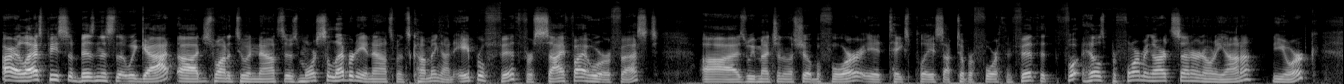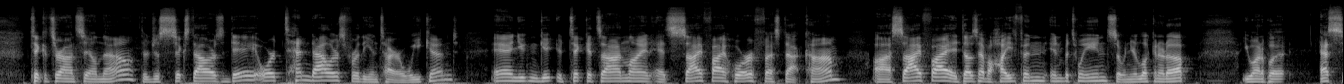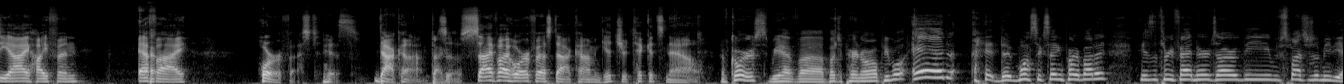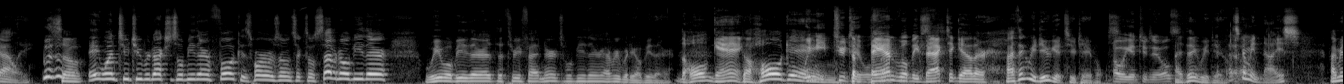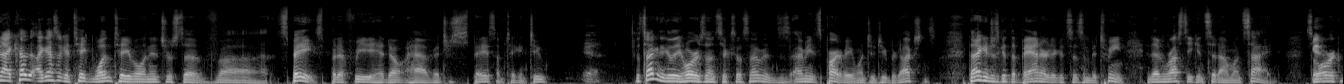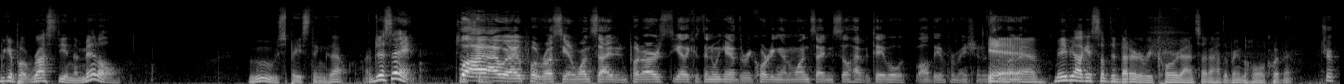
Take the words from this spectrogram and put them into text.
All right, last piece of business that we got. I uh, just wanted to announce there's more celebrity announcements coming on April 5th for Sci Fi Horror Fest. Uh, as we mentioned on the show before, it takes place October 4th and 5th at the Foothills Performing Arts Center in Oneonta, New York. Tickets are on sale now. They're just $6 a day or $10 for the entire weekend. And you can get your tickets online at sci fi horrorfest.com. Uh, sci fi, it does have a hyphen in between. So when you're looking it up, you want to put SCI hyphen FI horrorfest.com. Yes. So sci fi horrorfest.com and get your tickets now. Of course, we have uh, a bunch of paranormal people, and the most exciting part about it is the three fat nerds are the sponsors of Media Alley. so 8122 Productions will be there in full because Horror Zone 607 will be there. We will be there. The three fat nerds will be there. Everybody will be there. The whole gang. The whole gang. we need two the tables. band now. will be back together. I think we do get two tables. Oh, we get two tables. I think we do. That's going to be nice. I mean, I could. I guess I could take one table in interest of uh, space, but if we don't have interest of space, I'm taking two. Yeah. Because technically, Horror Zone 607 is, I mean, it's part of 8122 Productions. Then I can just get the banner that sits in between, and then Rusty can sit on one side. So, Yeah. or we can put Rusty in the middle. Ooh, space things out. I'm just saying. Just Well, I, saying. I would I would put Rusty on one side and put ours together because then we can have the recording on one side and still have a table with all the information. And stuff on yeah, maybe I'll get something better to record on, so I don't have to bring the whole equipment. Sure.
